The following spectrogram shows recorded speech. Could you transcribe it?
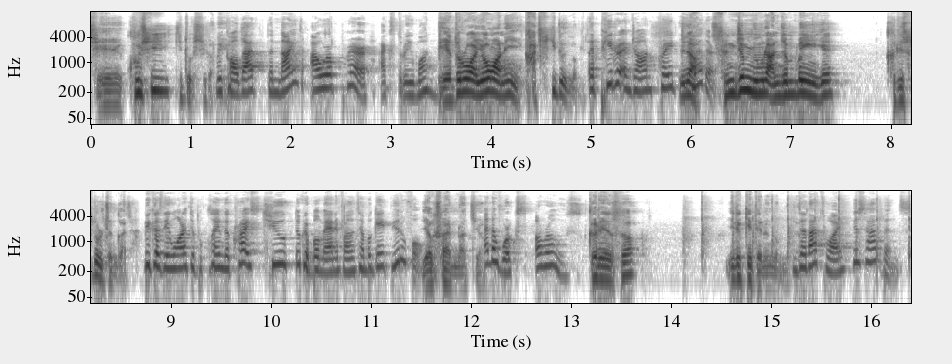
제9시 기도 시간. We call that the ninth hour prayer, Acts 3 1. 베드로와 요한이 같이 기도한 겁니다. That Peter and John prayed 왜냐? together 성전미문 안전병에게 그리스도를 전가자. because they wanted to proclaim the Christ to the crippled man in front of the temple gate beautiful. 역사에 났죠. And the works arose. 그래서 이렇게 되는 겁니다. So that's why this happens.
